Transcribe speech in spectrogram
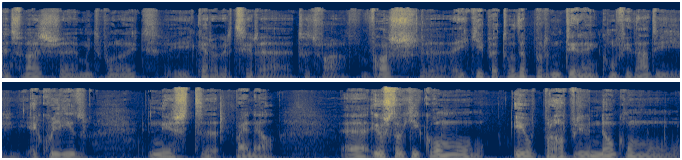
Antes de mais, eh, muito boa noite e quero agradecer a todos vós, eh, a equipa toda, por me terem convidado e acolhido neste painel. Eh, eu estou aqui como eu próprio, não como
